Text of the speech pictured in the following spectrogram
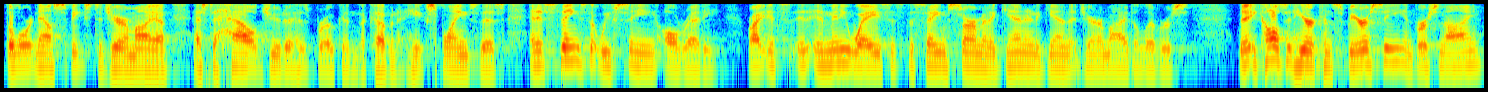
the Lord now speaks to Jeremiah as to how Judah has broken the covenant. He explains this, and it's things that we've seen already, right? It's, in many ways, it's the same sermon again and again that Jeremiah delivers. He calls it here a conspiracy in verse 9.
